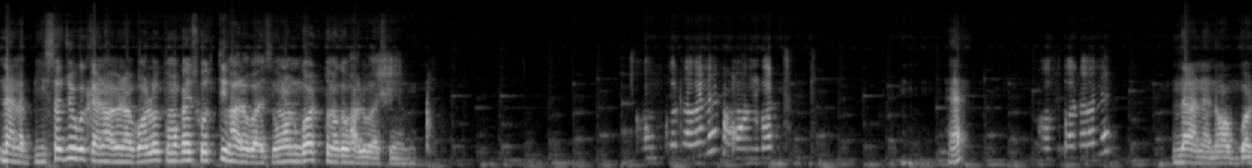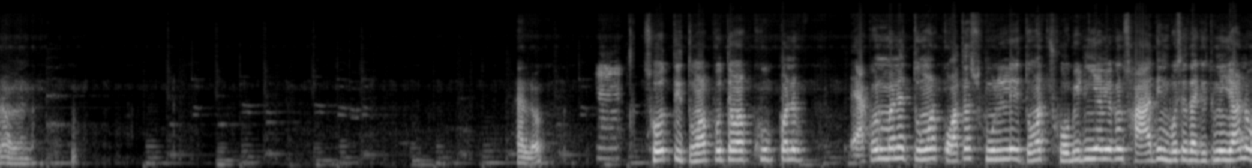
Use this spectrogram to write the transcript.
না না বিশ্বাসযোগ্য কেন হবে না বলো তোমাকে আমি সত্যি ভালোবাসি অন গড তোমাকে ভালোবাসি আমি অঙ্কট হবে না অনগট হ্যাঁ অফগট হবে না না না না অফ গড হবে না। হ্যালো সত্যি তোমার প্রতি আমার খুব মানে এখন মানে তোমার কথা শুনলে তোমার ছবি নিয়ে আমি এখন সারাদিন বসে থাকি তুমি জানো?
